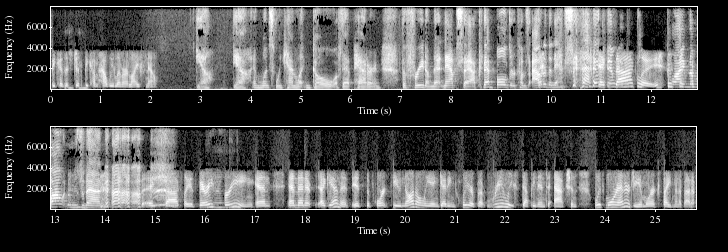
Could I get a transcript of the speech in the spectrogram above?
because it's just become how we live our life now. Yeah. Yeah, and once we can let go of that pattern, the freedom, that knapsack, that boulder comes out of the knapsack. exactly. climb the mountains then. exactly. It's very freeing and and then it, again it, it supports you not only in getting clear but really stepping into action with more energy and more excitement about it.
